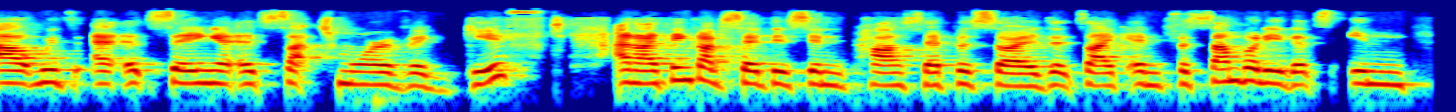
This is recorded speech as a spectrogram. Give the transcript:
uh, with at seeing it as such more of a gift. And I think I've said this in past episodes. It's like, and for somebody that's in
